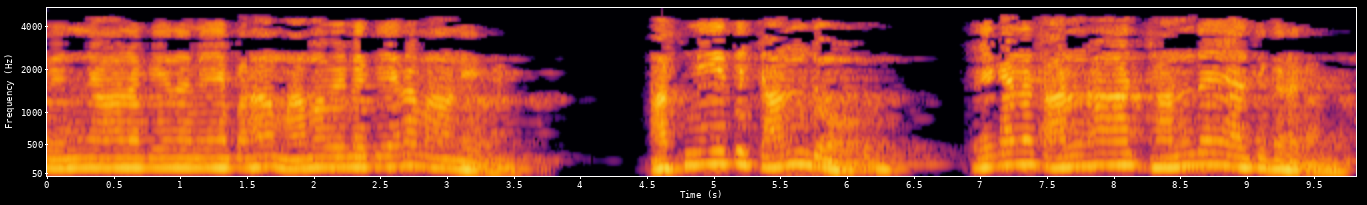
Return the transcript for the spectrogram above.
විඥාන කියන මේ පහ මම වෙමි කියන මානෙ. අස්මේති ඡන්தோ ඒ කියන්නේ සංහා ඡන්දය ඇති කරගන්නවා.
